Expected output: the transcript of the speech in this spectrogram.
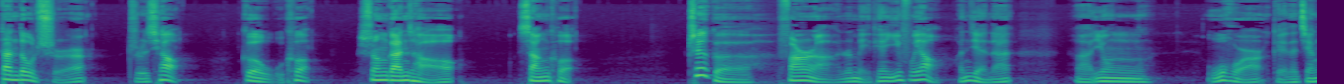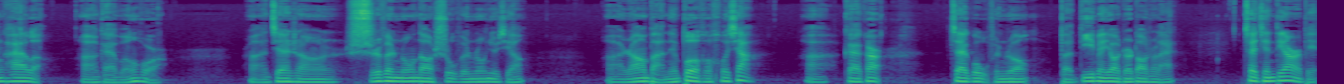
淡豆豉、枳壳各五克，生甘草三克。这个方啊，这每天一副药，很简单啊，用武火给它煎开了啊，改文火啊，煎上十分钟到十五分钟就行啊，然后把那薄荷后下啊，盖盖再过五分钟。把第一遍药汁倒出来，再煎第二遍。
